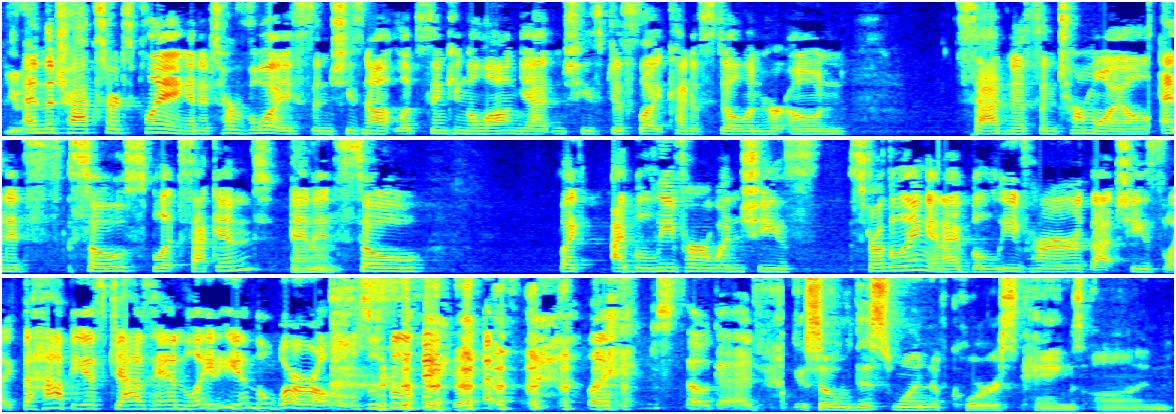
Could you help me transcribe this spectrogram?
you know and the track starts playing and it's her voice and she's not lip syncing along yet and she's just like kind of still in her own sadness and turmoil and it's so split 2nd and Mhm. it's so like i believe her when she's struggling and i believe her that she's like the happiest jazz hand lady in the world like, yes, like so good so this one of course hangs on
